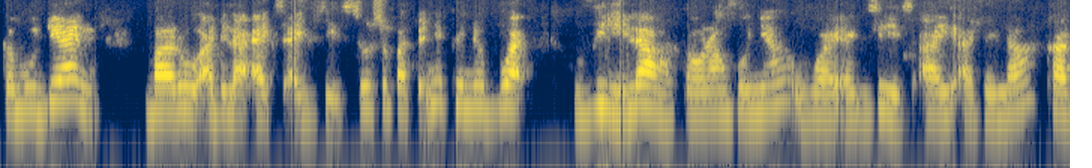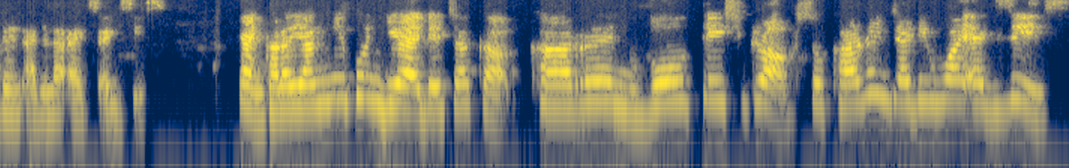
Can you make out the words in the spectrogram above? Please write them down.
Kemudian baru adalah X axis. So sepatutnya kena buat V lah orang punya Y axis. I adalah, current adalah X axis. Kan kalau yang ni pun dia ada cakap current voltage graph. So current jadi Y axis.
